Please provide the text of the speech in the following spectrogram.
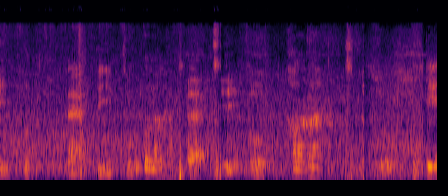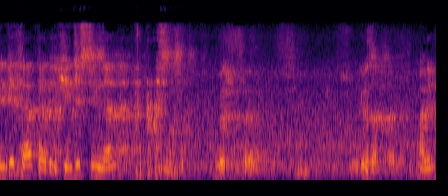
Buyur. fi, su. Fə, fi, su. Buyur mənim. Fə, fi, su. Xanada. Birinci fərqədir, ikinci sinlə. Buyur. Fə, si, su. Gözəl. Məlim.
